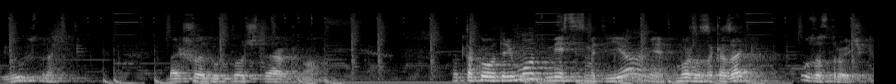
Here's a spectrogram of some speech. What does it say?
люстра, большое двухстворчатое окно. Вот такой вот ремонт вместе с материалами можно заказать у застройщика.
